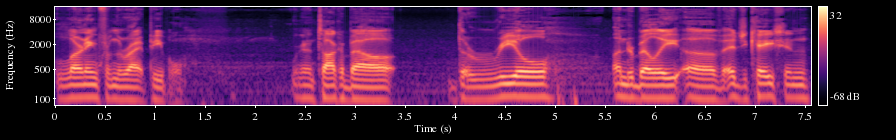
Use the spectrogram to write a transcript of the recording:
learning from the right people. We're going to talk about the real underbelly of education,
